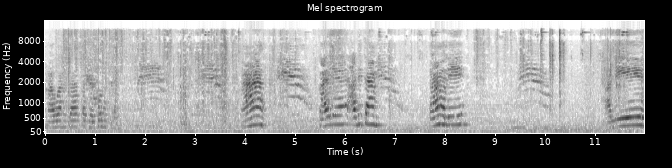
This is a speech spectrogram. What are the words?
माऊ आमचा आता झोपून उठला हा. काय रे? आधी थांब. थांब आली आली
